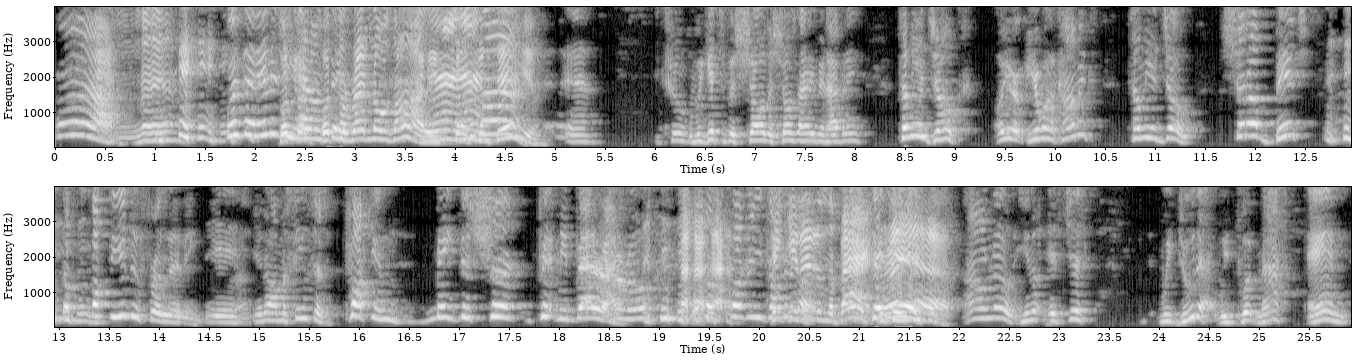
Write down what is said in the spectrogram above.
come on. Man. Where's that energy Put, you had the, on put the red nose on. Yeah, and yeah. continue. yeah. True. we get to the show, the show's not even happening. Tell me a joke. Oh, you're, you're one of comics? Tell me a joke. Shut up, bitch. the fuck do you do for a living? Yeah. You know, I'm a seamstress. Fucking make this shirt fit me better. I don't know. what the fuck are you talking about? Take it in in the back, Yeah, take right? it in. Yeah. I don't know. You know, it's just we do that. We put masks, and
